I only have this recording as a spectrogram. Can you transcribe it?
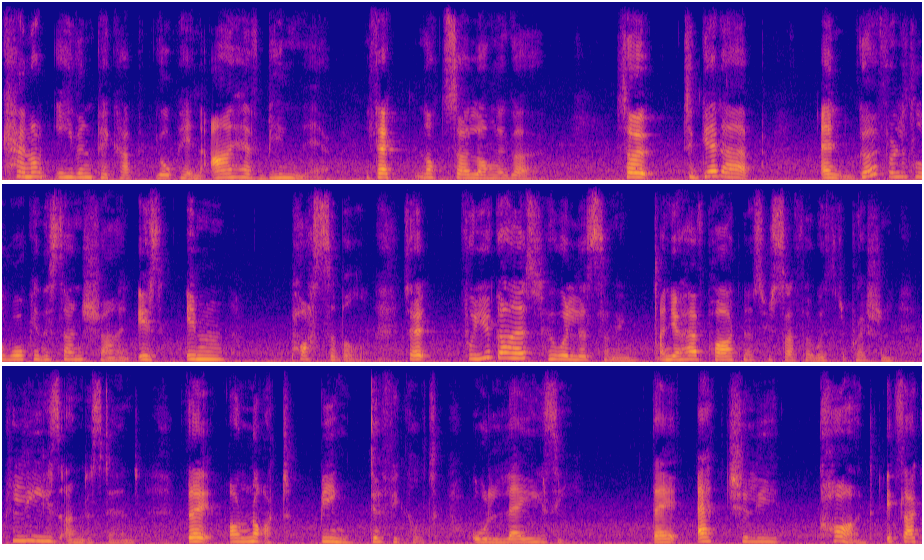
cannot even pick up your pen. I have been there. In fact, not so long ago. So to get up and go for a little walk in the sunshine is impossible. So for you guys who are listening and you have partners who suffer with depression, please understand they are not being difficult or lazy. They actually can't. It's like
